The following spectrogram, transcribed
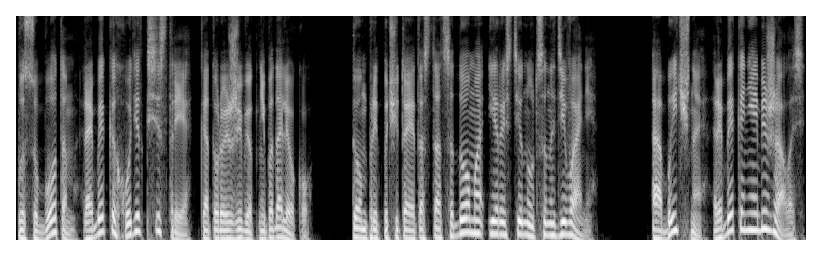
По субботам Ребекка ходит к сестре, которая живет неподалеку. Том предпочитает остаться дома и растянуться на диване. Обычно Ребекка не обижалась.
